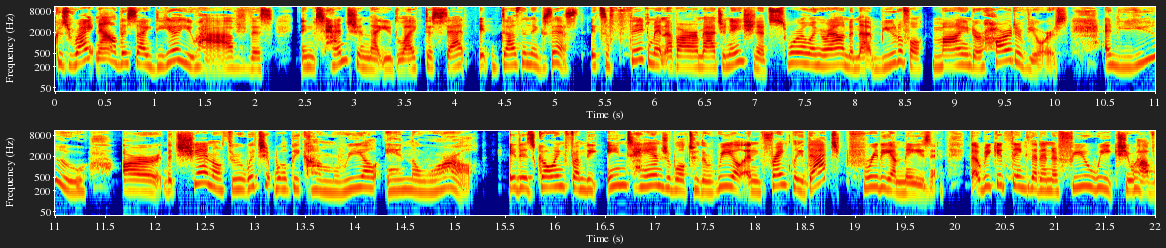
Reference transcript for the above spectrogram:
Because right now, this idea you have, this intention that you'd like to set, it doesn't exist. It's a figment of our imagination. It's swirling around in that beautiful mind or heart of yours. And you are the channel through which it will become real in the world. It is going from the intangible to the real. And frankly, that's pretty amazing that we could think that in a few weeks you have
